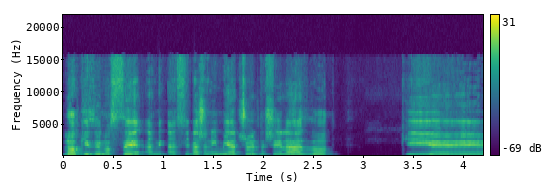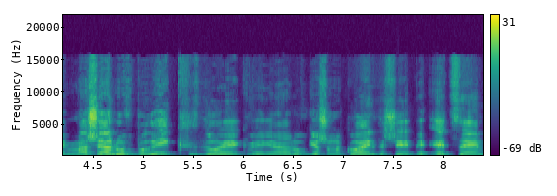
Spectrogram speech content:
לא, כי זה נושא, אני, הסיבה שאני מיד שואל את השאלה הזאת, כי uh, מה שאלוף בריק זועק והאלוף גרשון הכהן זה שבעצם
